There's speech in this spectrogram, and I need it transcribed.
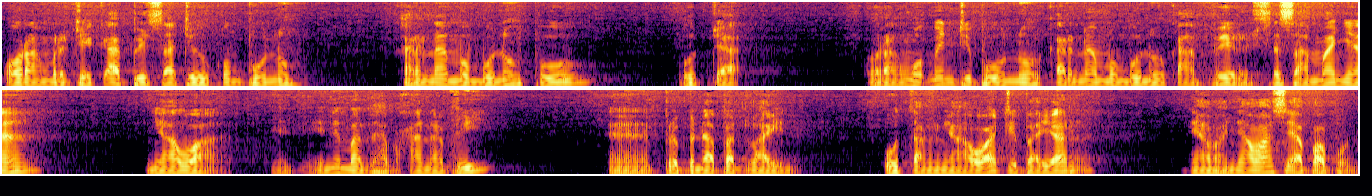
orang merdeka bisa dihukum bunuh karena membunuh bu budak. Orang mukmin dibunuh karena membunuh kafir sesamanya nyawa. Ini madhab Hanafi eh, berpendapat lain. Utang nyawa dibayar nyawa-nyawa siapa pun.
